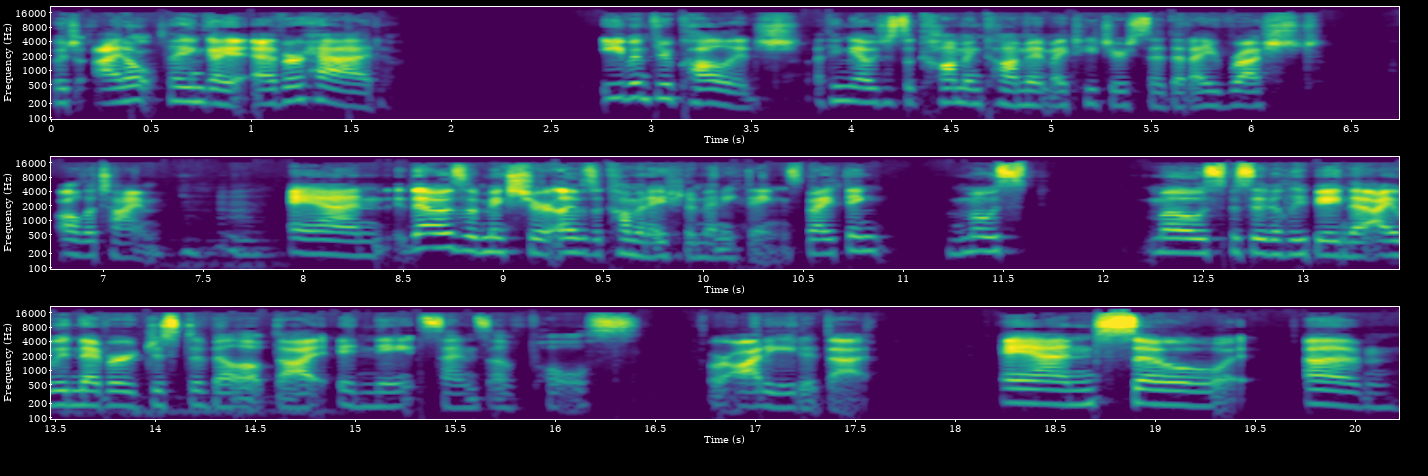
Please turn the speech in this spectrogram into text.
which I don't think I ever had, even through college. I think that was just a common comment my teacher said that I rushed all the time. Mm-hmm. And that was a mixture, that was a combination of many things. But I think most most specifically being that I would never just develop that innate sense of pulse. or audiated that. And so um,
